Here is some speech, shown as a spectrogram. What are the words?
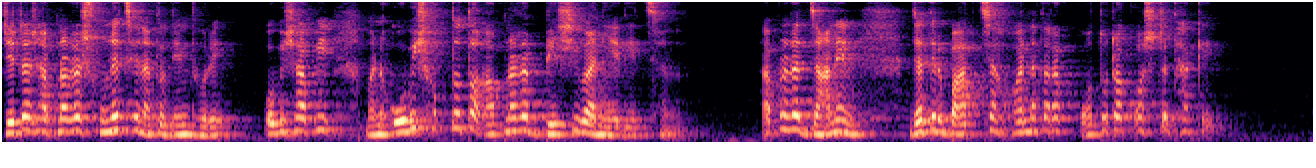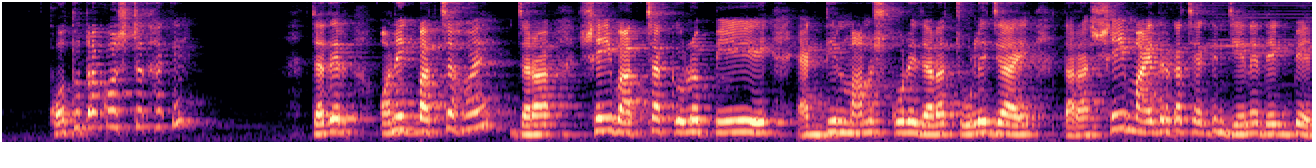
যেটা আপনারা শুনেছেন এতদিন ধরে অভিশাপই মানে অভিশপ্ত তো আপনারা বেশি বানিয়ে দিচ্ছেন। আপনারা জানেন, যাদের বাচ্চা হয় না তারা কতটা কষ্টে থাকে? কতটা কষ্টে থাকে? যাদের অনেক বাচ্চা হয়, যারা সেই বাচ্চাগুলো পেয়ে একদিন মানুষ করে যারা চলে যায়, তারা সেই মায়েদের কাছে একদিন জেনে দেখবেন,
